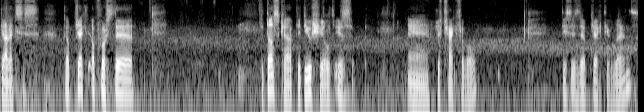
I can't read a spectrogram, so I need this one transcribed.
galaxies. The object, of course, the the dust cap, the dew shield, is uh, retractable. This is the objective lens.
